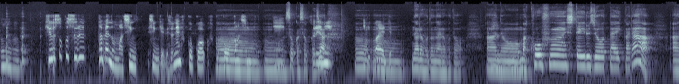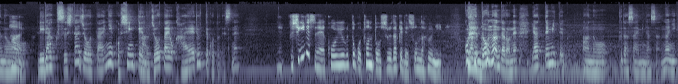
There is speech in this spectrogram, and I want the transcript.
うん、休息するためのまあ神神経ですよね。副交副交感神経。うんうんねそうかそうか。じゃあ切り替えて。うんなるほどなるほど。あの、うんまあ興奮している状態からあの、はい。リラックスした状態にこう神経の状態を変えるってことですね。ね、不思議ですね。こういうとこトントンするだけでそんな風にこれどうなんだろうね。やってみてあのください皆さん。何？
